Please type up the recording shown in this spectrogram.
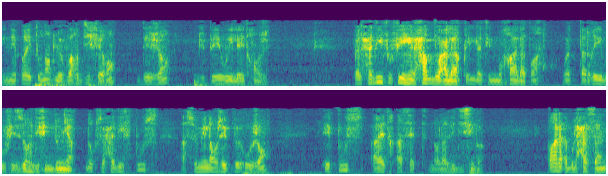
Il n'est pas étonnant de le voir différent des gens du pays où il est étranger. Donc ce hadith pousse à se mélanger peu aux gens et pousse à être ascète dans la vie d'ici-bas. قال أبو الحسن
